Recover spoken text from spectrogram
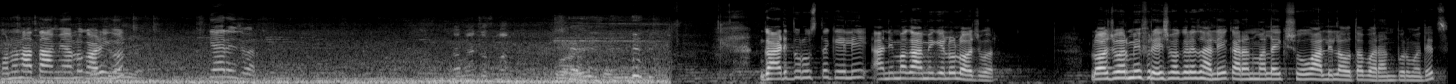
म्हणून आता आम्ही आलो गाडी घेऊन गॅरेजवर. गाडी दुरुस्त केली आणि मग आम्ही गेलो लॉजवर. लॉजवर मी फ्रेश वगैरे झाले कारण मला एक शो आलेला होता बरानपूरमध्येच.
